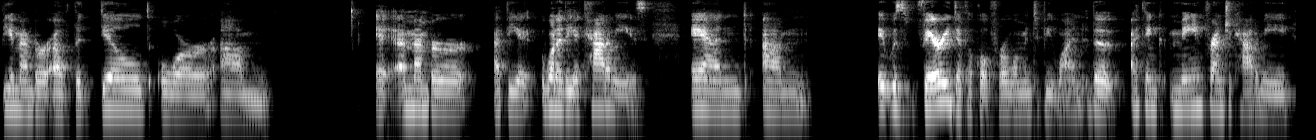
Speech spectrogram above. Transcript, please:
be a member of the guild or um, a member at the one of the academies, and um, it was very difficult for a woman to be one. The I think main French Academy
